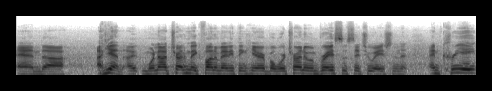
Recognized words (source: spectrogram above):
And uh, again, I, we're not trying to make fun of anything here, but we're trying to embrace the situation and create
